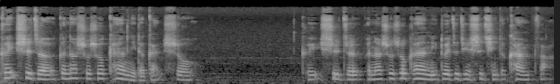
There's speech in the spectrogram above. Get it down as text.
可以试着跟他说说看你的感受，可以试着跟他说说看你对这件事情的看法，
